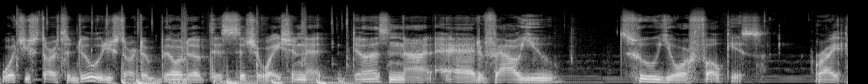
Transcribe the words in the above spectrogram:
what you start to do is you start to build up this situation that does not add value to your focus, right?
